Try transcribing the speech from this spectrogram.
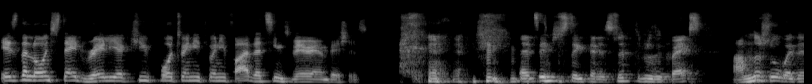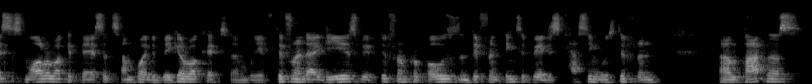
is the launch date really a Q4 2025? That seems very ambitious. it's interesting that it slipped through the cracks. I'm not sure where there's a smaller rocket, there's at some point a bigger rocket. Um, we have different ideas, we have different proposals and different things that we're discussing with different um, partners.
